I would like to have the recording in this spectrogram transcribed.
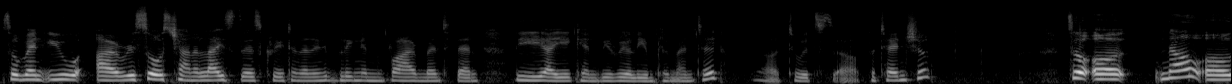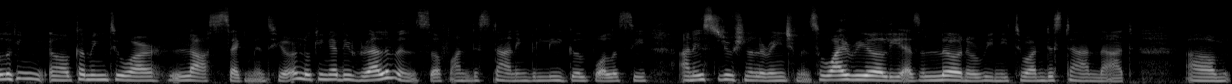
So when you uh, resource channelize this create an enabling environment then the EIA can be really implemented uh, to its uh, potential. So uh, now, uh, looking uh, coming to our last segment here, looking at the relevance of understanding the legal policy and institutional arrangements. So, why really, as a learner, we need to understand that, um,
